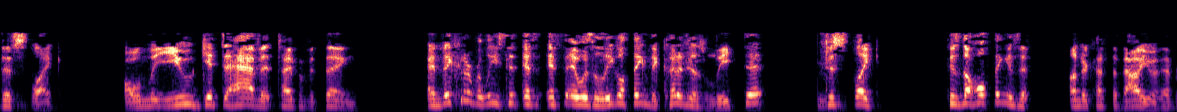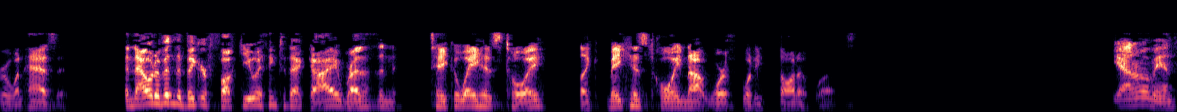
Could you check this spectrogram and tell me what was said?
this like only you get to have it type of a thing, and they could have released it if if it was a legal thing. They could have just leaked it, just like because the whole thing is it undercuts the value if everyone has it, and that would have been the bigger fuck you I think to that guy rather than take away his toy, like make his toy not worth what he thought it was. Yeah, I don't know, man.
